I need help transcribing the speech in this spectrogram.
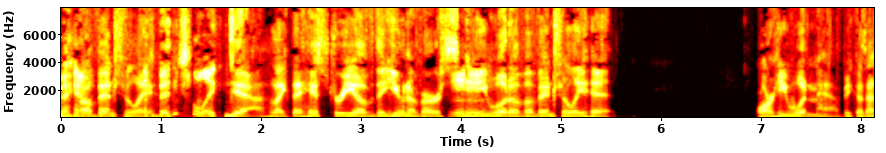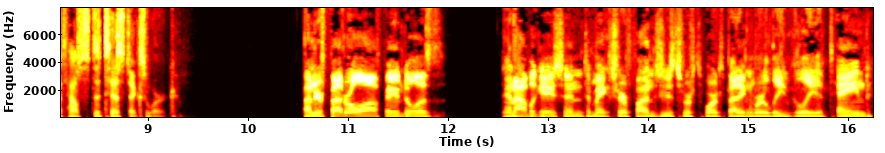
Eventually. eventually. Yeah, like the history of the universe, mm-hmm. he would have eventually hit. Or he wouldn't have, because that's how statistics work. Under federal law, FanDuel is an obligation to make sure funds used for sports betting were legally obtained.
